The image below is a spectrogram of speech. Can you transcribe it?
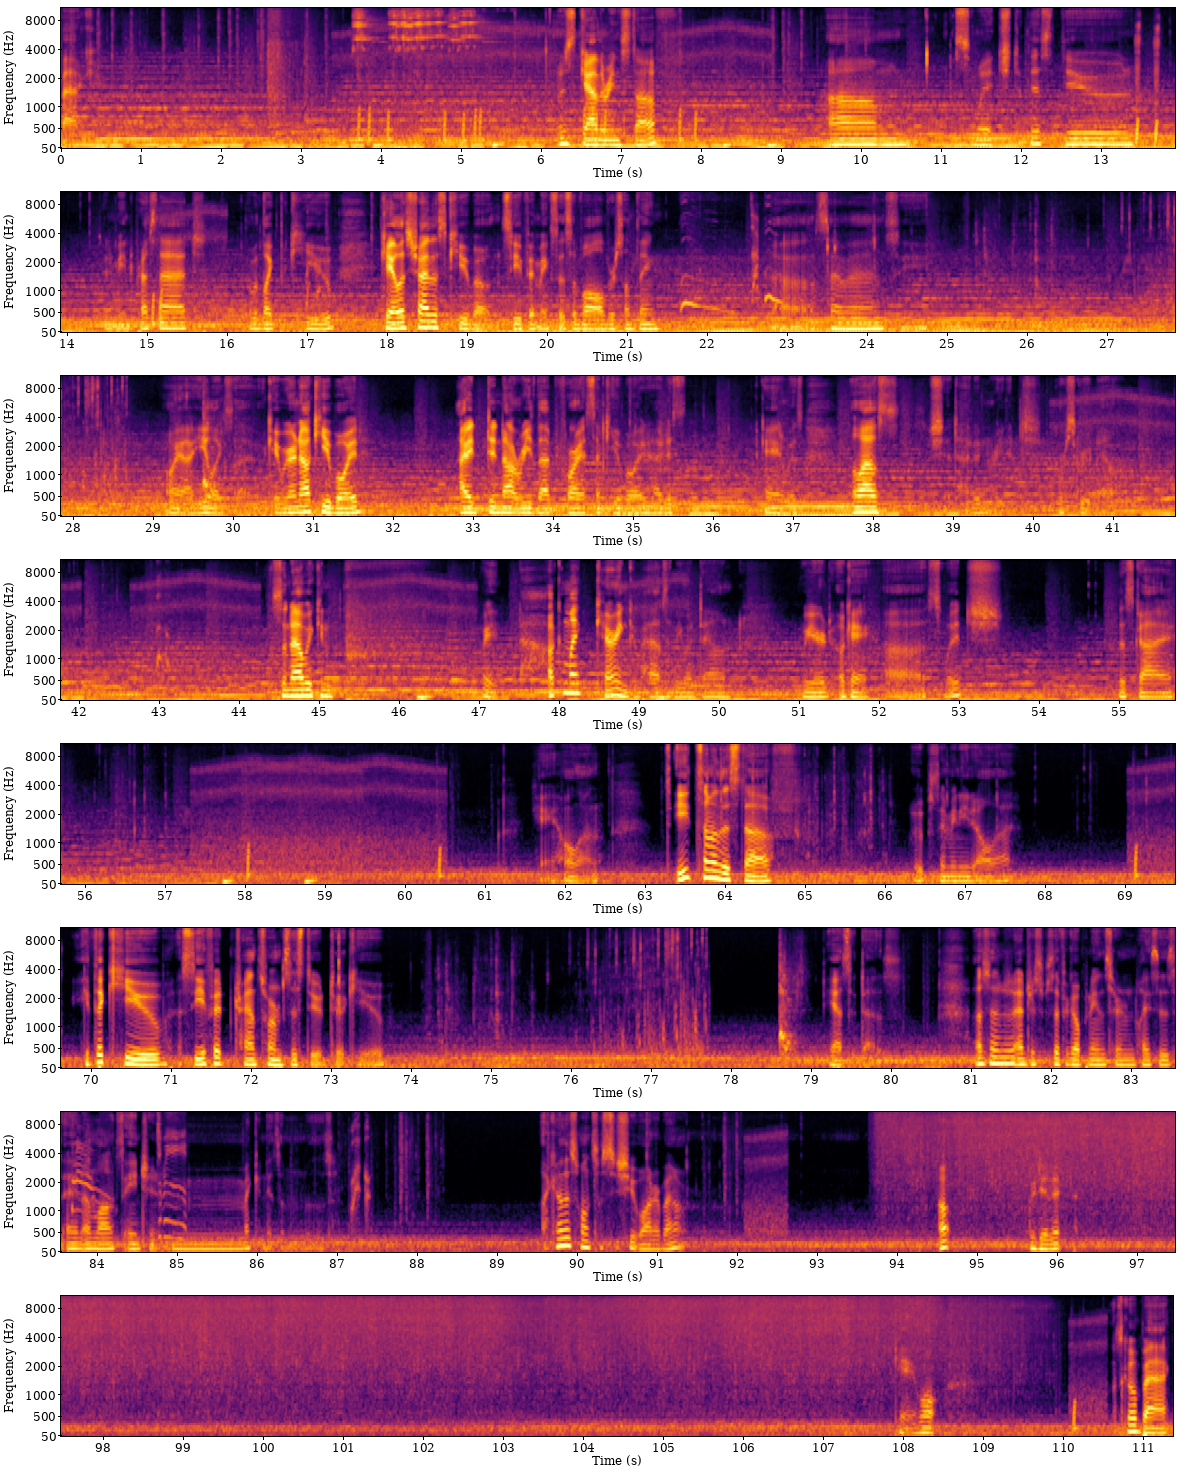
back. I'm just gathering stuff. That. I would like the cube. Okay, let's try this cube out and see if it makes us evolve or something. Uh, seven, see. Oh yeah, he likes that. Okay, we are now cuboid. I did not read that before I said cuboid. I just... Okay, anyways. Allows... Shit, I didn't read it. We're screwed now. So now we can... Wait, how come my carrying capacity went down? Weird. Okay, uh, switch. This guy. Okay, hold on. Let's eat some of this stuff. Oops, then we need all that. Eat the cube. See if it transforms this dude to a cube. Yes, it does. Also enter specific openings in certain places and unlocks ancient mechanisms. Like how this wants us to shoot water about. Oh, we did it. Okay, well, let's go back.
